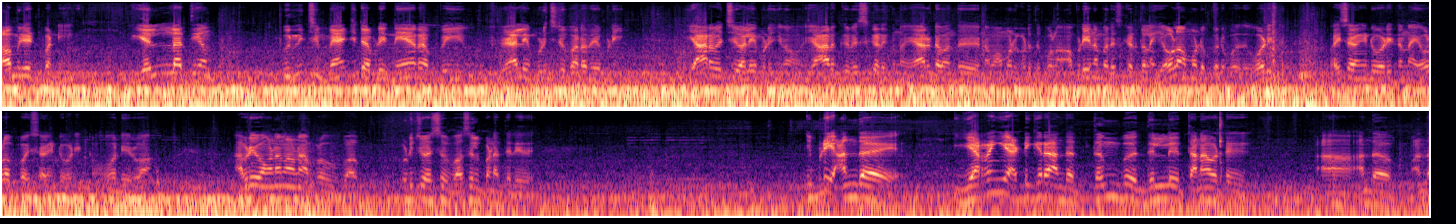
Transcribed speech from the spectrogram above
டாமினேட் பண்ணி எல்லாத்தையும் பிரித்து மேய்ஞ்சிட்டு அப்படி நேராக போய் வேலையை முடிச்சுட்டு வர்றது எப்படி? யாரை வச்சு வேலையை முடிக்கணும் யாருக்கு ரிஸ்க் எடுக்கணும் யார்கிட்ட வந்து நம்ம அமௌண்ட் கொடுத்து போகலாம் அப்படியே நம்ம ரிஸ்க் எடுத்தாலும் எவ்வளோ அமௌண்ட் பெற போகுது ஓடிட்டு பைசா வாங்கிட்டு ஓடிட்டோம்னா எவ்வளோ பைசா வாங்கிட்டு ஓடிட்டோம் ஓடிடுவான் அப்படி வாங்கினாலும் அவனை அப்புறம் பிடிச்சி வச்சு வசூல் பண்ண தெரியுது. இப்படி அந்த இறங்கி அடிக்கிற அந்த தெம்பு தில்லு தனாவட்டு அந்த அந்த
